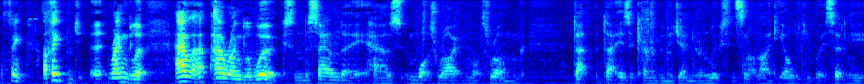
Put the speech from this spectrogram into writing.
I think I think uh, Wrangler how how Wrangler works and the sound that it has and what's right and what's wrong. That that is a kind of an agenda and loose. It's not an ideology, but certainly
